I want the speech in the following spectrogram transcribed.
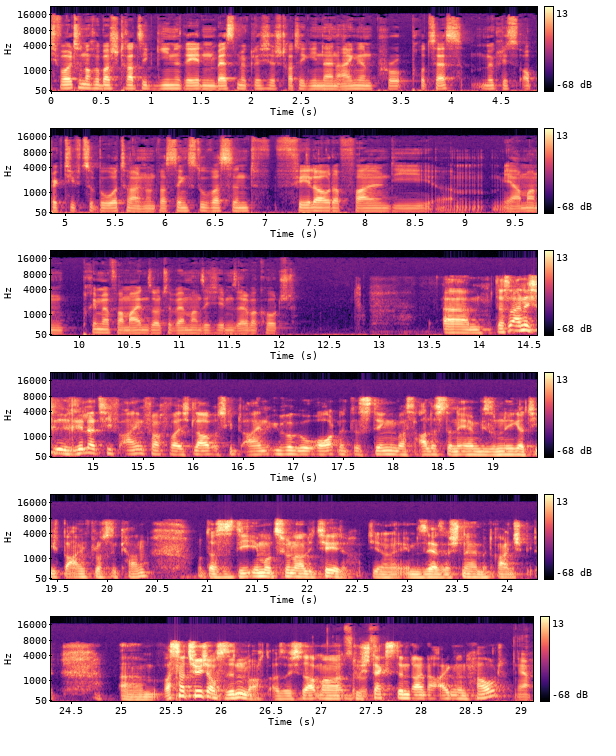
ich wollte noch über Strategien reden, bestmögliche Strategien, deinen eigenen Pro Prozess möglichst objektiv zu beurteilen. Und was denkst du, was sind Fehler oder Fallen, die ähm, ja, man primär vermeiden sollte, wenn man sich eben selber coacht? Ähm, das ist eigentlich relativ einfach, weil ich glaube, es gibt ein übergeordnetes Ding, was alles dann irgendwie so negativ beeinflussen kann. Und das ist die Emotionalität, die dann eben sehr, sehr schnell mit reinspielt. Ähm, was natürlich auch Sinn macht. Also ich sag mal, Absolut. du steckst in deiner eigenen Haut. Ja.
